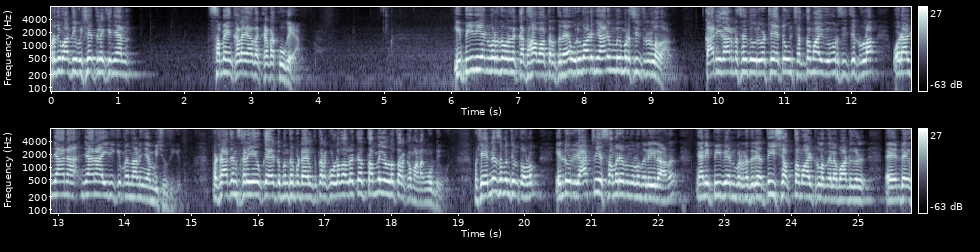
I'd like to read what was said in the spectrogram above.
പ്രതിപാദ്യ വിഷയത്തിലേക്ക് ഞാൻ സമയം കളയാതെ കടക്കുകയാണ്. ഈ പി വി അൻവർ എന്ന് പറയുന്ന കഥാപാത്രത്തിന് ഒരുപാട് ഞാനും വിമർശിച്ചിട്ടുള്ളതാണ്. കാര്യകാരണ സഹിതം ഒരുപക്ഷെ ഏറ്റവും ശക്തമായി വിമർശിച്ചിട്ടുള്ള ഒരാൾ ഞാൻ ഞാനായിരിക്കും എന്നാണ് ഞാൻ വിശ്വസിക്കുന്നത്. പക്ഷേ അജൻ സ്കറിയൊക്കെ ആയിട്ട് ബന്ധപ്പെട്ട അയാൾക്ക് തർക്കമുള്ളത് അവരൊക്കെ തമ്മിലുള്ള തർക്കമാണ് അങ്ങോട്ടും ഇങ്ങോട്ടും. പക്ഷേ എന്നെ സംബന്ധിച്ചിടത്തോളം എന്റെ ഒരു രാഷ്ട്രീയ സമരം എന്നുള്ള നിലയിലാണ് ഞാൻ ഈ പി വി അൻവറിനെതിരെ അതിശക്തമായിട്ടുള്ള നിലപാടുകൾ എന്റെ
